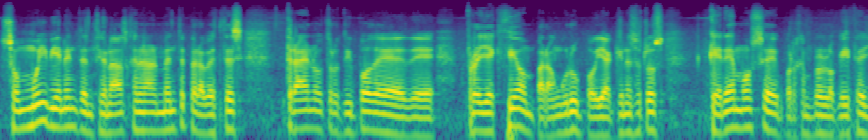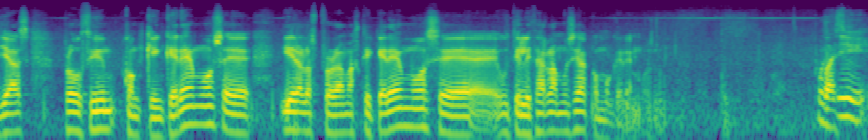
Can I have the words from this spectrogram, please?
son muy bien intencionadas generalmente, pero a veces traen otro tipo de, de proyección para un grupo y aquí nosotros queremos, eh, por ejemplo, lo que dice Jazz, producir con quien queremos, eh, ir a los programas que queremos, eh, utilizar la música como queremos. ¿no? Pues, sí.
